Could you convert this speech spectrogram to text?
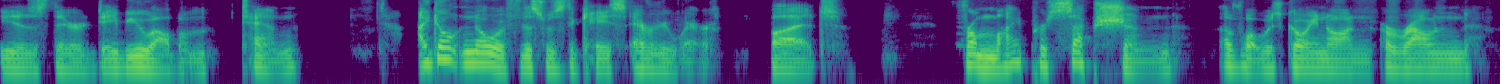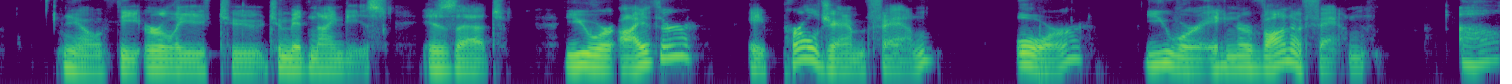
is their debut album, 10. I don't know if this was the case everywhere, but from my perception of what was going on around you know the early to to mid 90s is that you were either a Pearl Jam fan or you were a Nirvana fan. Oh.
